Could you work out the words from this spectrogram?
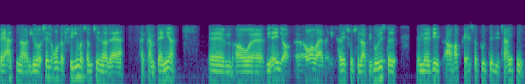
verden og løber selv rundt og filmer samtidig, når der er, er kampagner. Øhm, og øh, vi har egentlig overvejet, at man ikke har ikke skulle stille op i Hundested, men øh, vi opgav så fuldstændig tanken,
